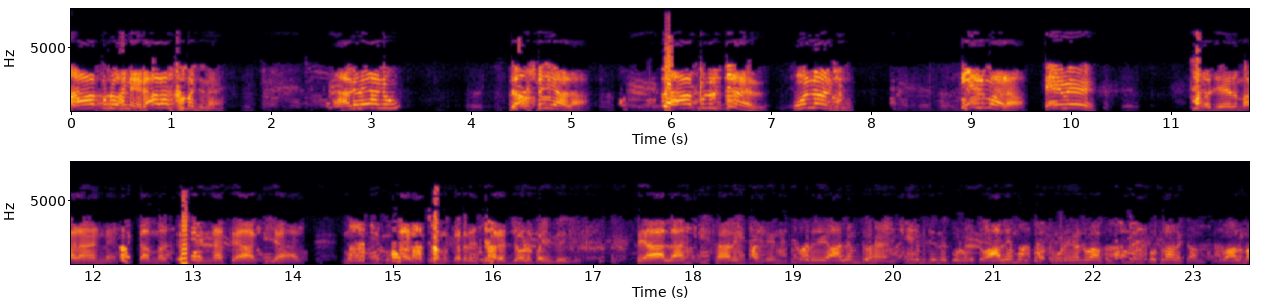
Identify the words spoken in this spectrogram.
آپ نو ہنیرا والا سمجھنا ہے۔ اگلے نو روشنی والا۔ آپ نو جہل انہوں علم والا۔ ایویں۔ جیل والا کم آخ یار کام کرنے سارے جوڑ پہ جی۔ لانتی سارے تھوڑے عالم جو ہیں، علم جن کو عالم ہوتا تھوڑے انہوں آخو پوترا والے کام کرو عالم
